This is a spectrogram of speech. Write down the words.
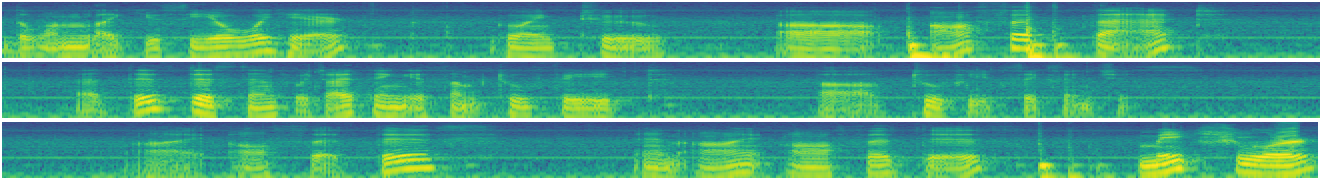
the one like you see over here going to uh, offset that at this distance which I think is some two feet uh, two feet six inches. I offset this and I offset this. Make sure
